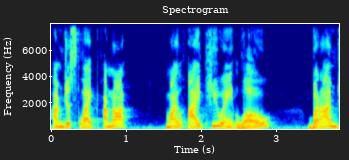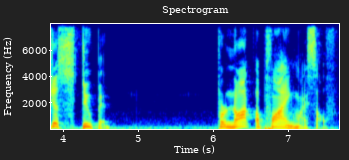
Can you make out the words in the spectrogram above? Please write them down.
I'm just like, I'm not, my IQ ain't low, but I'm just stupid for not applying myself.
